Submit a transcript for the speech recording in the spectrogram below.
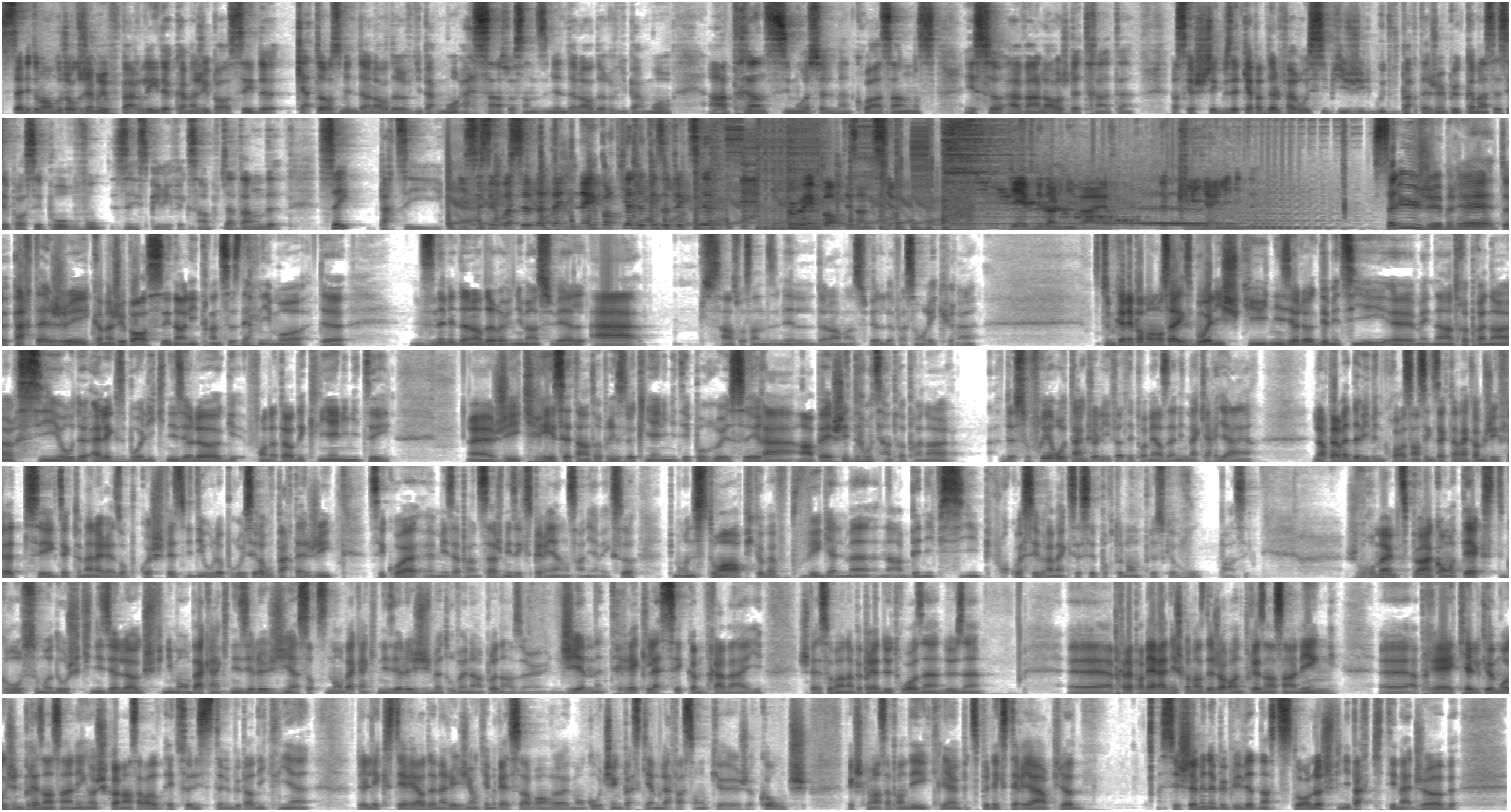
Salut tout le monde, aujourd'hui j'aimerais vous parler de comment j'ai passé de 14 000 de revenus par mois à 170 000 de revenus par mois en 36 mois seulement de croissance et ça avant l'âge de 30 ans parce que je sais que vous êtes capable de le faire aussi puis j'ai le goût de vous partager un peu comment ça s'est passé pour vous inspirer. Fait que sans plus attendre, c'est parti. Ici c'est possible d'atteindre n'importe quel de tes objectifs, peu importe tes ambitions. Bienvenue dans l'univers de clients illimités. Salut, j'aimerais te partager comment j'ai passé dans les 36 derniers mois de 19 000 de revenus mensuels à 170 000 mensuels de façon récurrente. Si tu ne me connais pas, mon nom c'est Alex Boily, je suis kinésiologue de métier, euh, maintenant entrepreneur, CEO de Alex Boily, kinésiologue, fondateur de Clients Limités. Euh, j'ai créé cette entreprise-là, Clients Limités, pour réussir à empêcher d'autres entrepreneurs de souffrir autant que je l'ai fait les premières années de ma carrière leur permettre de vivre une croissance exactement comme j'ai fait. C'est exactement la raison pourquoi je fais cette vidéo-là, pour réussir à vous partager c'est quoi euh, mes apprentissages, mes expériences en lien avec ça, puis mon histoire, puis comment vous pouvez également en bénéficier, puis pourquoi c'est vraiment accessible pour tout le monde plus que vous pensez. Je vous remets un petit peu en contexte, grosso modo, je suis kinésiologue, je finis mon bac en kinésiologie. À sortie de mon bac en kinésiologie, je me trouve un emploi dans un gym très classique comme travail. Je fais ça pendant à peu près 2-3 ans, 2 ans. Euh, après la première année, je commence déjà à avoir une présence en ligne. Euh, après quelques mois que j'ai une présence en ligne, je commence à être sollicité un peu par des clients de l'extérieur de ma région qui aimeraient savoir euh, mon coaching parce qu'ils aiment la façon que je coach. Fait que je commence à prendre des clients un petit peu de l'extérieur. Puis là, si je chemine un peu plus vite dans cette histoire-là, je finis par quitter ma job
